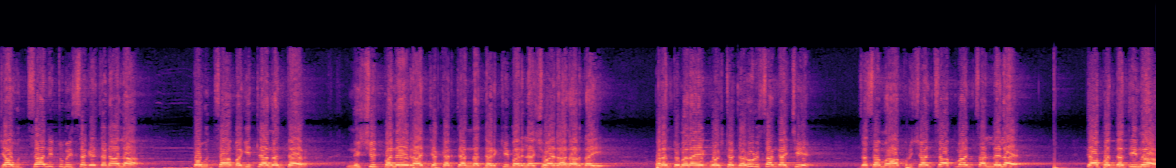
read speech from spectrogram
ज्या उत्साहाने तुम्ही सगळेजण आला तो उत्साह बघितल्यानंतर निश्चितपणे राज्यकर्त्यांना धडकी भरल्याशिवाय राहणार नाही. परंतु मला एक गोष्ट जरूर सांगायची आहे. जसं महापुरुषांचा अपमान चाललेला आहे त्या पद्धतीनं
